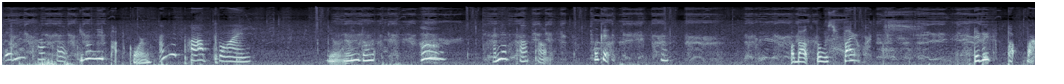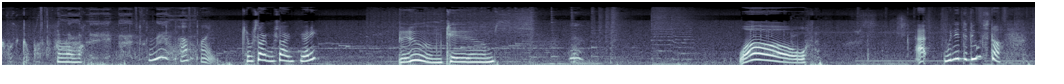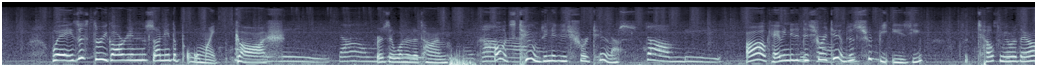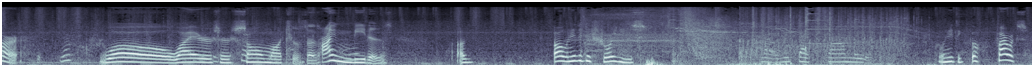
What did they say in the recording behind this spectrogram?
I need popcorn. You don't need popcorn. I need popcorn. You don't, no, you don't. I need popcorn. okay. About those fireworks. The big pop fireworks. I need popcorn. Okay, we're starting. We're starting. You ready? Boom tunes. Whoa. Uh, we need to do stuff. Wait, is this three gardens? I need to. Oh my gosh. Or is it one at a time? Oh, it's tombs. We need to destroy tombs. Zombie. Oh, okay. We need to destroy tombs. This should be easy. It tells me where they are. Whoa, why is there so much of the time beaters? Uh, oh, we need to destroy these. No, it's that zombie. We need to go. Oh, fireworks.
